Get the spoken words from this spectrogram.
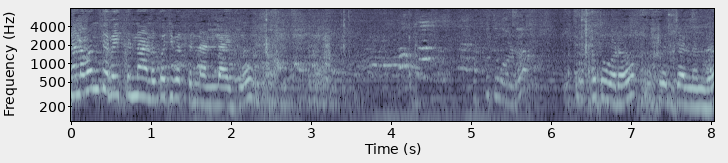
ನಾನು ಒಂದೇ ಬೈತೀನಿ ನಾನು ಕೊಚ್ಚಿ ಬರ್ತೀನಿ ನಾನು ಉಪ್ಪು ತಗೊಂಡು. ಉಪ್ಪು ಚೆನ್ನೊಂದು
